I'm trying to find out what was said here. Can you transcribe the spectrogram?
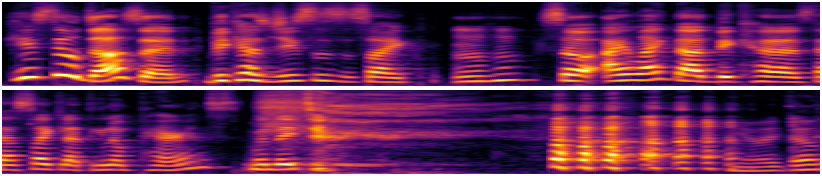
He still does it because Jesus is like, mm-hmm. So I like that because that's like Latino parents when they. T- Here we go.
